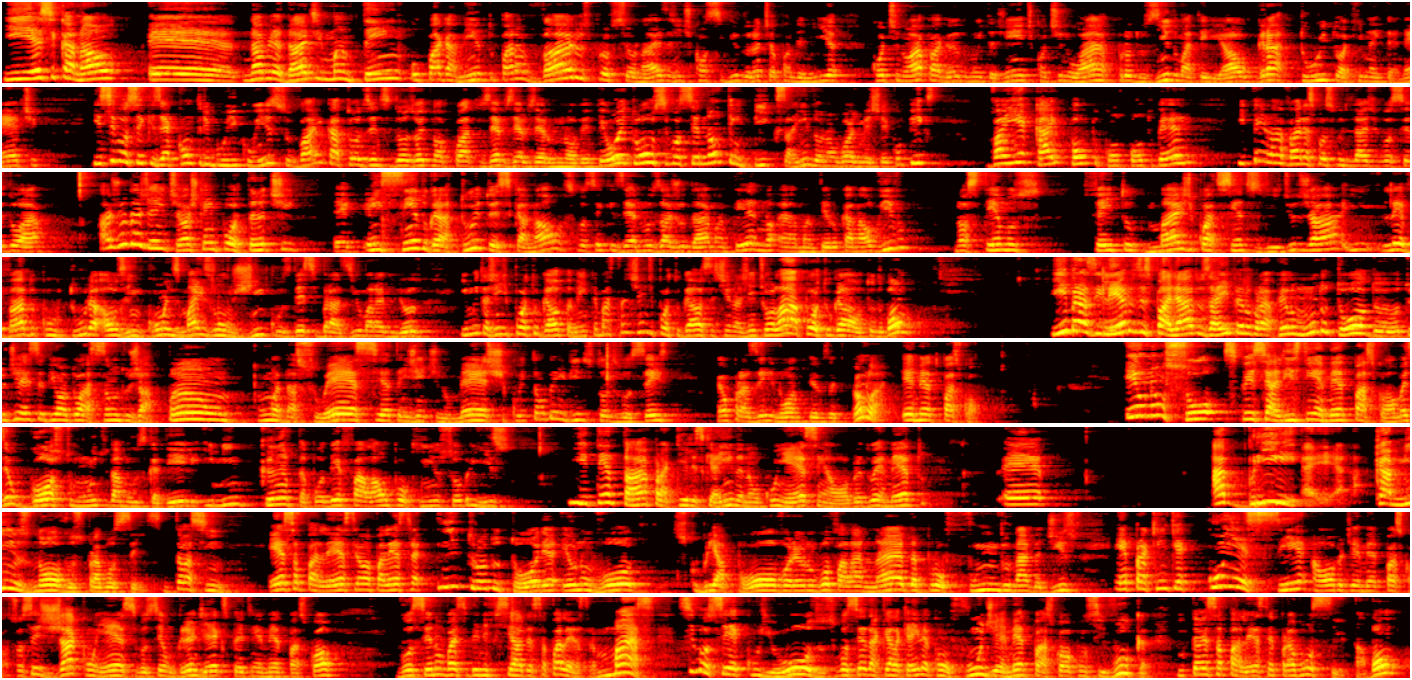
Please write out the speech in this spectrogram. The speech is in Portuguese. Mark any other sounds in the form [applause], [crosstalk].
E esse canal, é, na verdade, mantém o pagamento para vários profissionais. A gente conseguiu, durante a pandemia, continuar pagando muita gente, continuar produzindo material gratuito aqui na internet. E se você quiser contribuir com isso, vai em 14212-894-000198 ou se você não tem Pix ainda ou não gosta de mexer com Pix, vai em ecai.com.br e tem lá várias possibilidades de você doar. Ajuda a gente, eu acho que é importante, é, em sendo gratuito esse canal, se você quiser nos ajudar a manter, a manter o canal vivo, nós temos feito mais de 400 vídeos já e levado cultura aos rincões mais longínquos desse Brasil maravilhoso. E muita gente de Portugal também. Tem bastante gente de Portugal assistindo a gente. Olá, Portugal, tudo bom? E brasileiros espalhados aí pelo, pelo mundo todo. Outro dia recebi uma doação do Japão, uma da Suécia, tem gente no México. Então, bem-vindos todos vocês. É um prazer enorme tê-los aqui. Vamos lá, Hermeto Pascoal. Eu não sou especialista em Hermeto Pascoal, mas eu gosto muito da música dele e me encanta poder falar um pouquinho sobre isso e tentar, para aqueles que ainda não conhecem a obra do Hermeto, é, abrir é, caminhos novos para vocês. Então, assim, essa palestra é uma palestra introdutória, eu não vou descobrir a pólvora, eu não vou falar nada profundo, nada disso é para quem quer conhecer a obra de Hermeto Pascoal. Se você já conhece, você é um grande expert em Hermeto Pascoal, você não vai se beneficiar dessa palestra. Mas, se você é curioso, se você é daquela que ainda confunde Hermeto Pascoal com Sivuca, então essa palestra é para você, tá bom?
